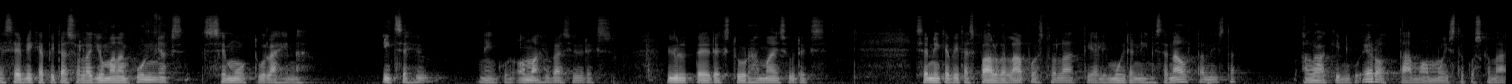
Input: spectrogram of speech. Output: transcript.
Ja se, mikä pitäisi olla Jumalan kunniaksi, se muuttuu lähinnä itse niin kuin oma hyväisyydeksi, ylpeydeksi, turhamaisuudeksi. Se, mikä pitäisi palvella apostolaattia, eli muiden ihmisten auttamista, alkaakin niin kuin erottaa mua muista, koska mä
